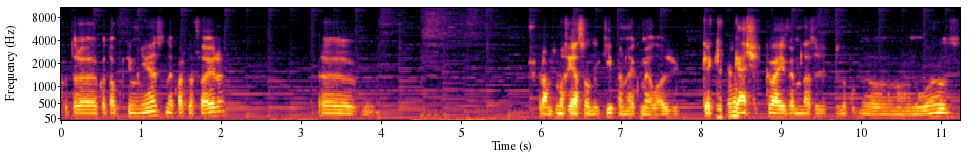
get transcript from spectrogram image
contra, contra o Portimonense, na quarta-feira. Uh, esperamos uma reação da equipa, não é? Como é lógico. O que é que, que achas que vai haver mudanças no, no, no 11?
